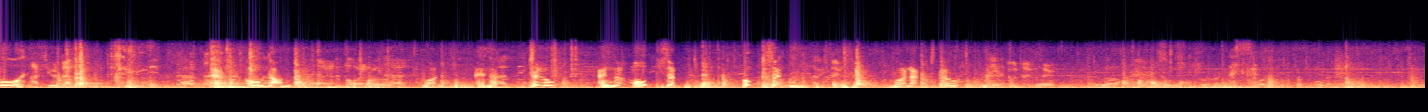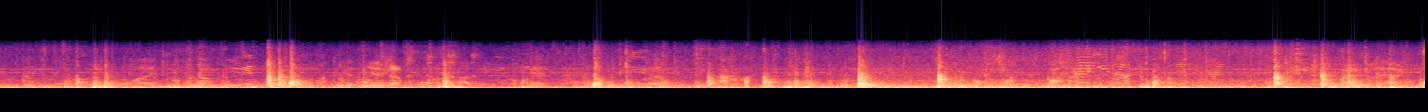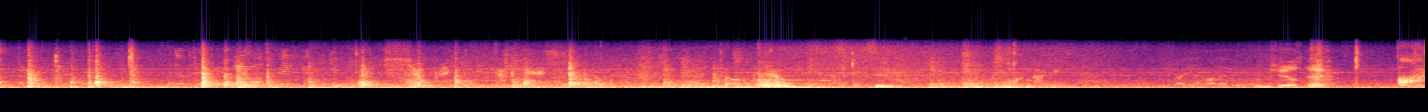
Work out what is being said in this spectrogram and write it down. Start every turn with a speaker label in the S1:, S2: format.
S1: Oh.
S2: Done.
S1: Hold on. One and a two and a oops up, oops up. One up two.
S2: tu
S1: Ah.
